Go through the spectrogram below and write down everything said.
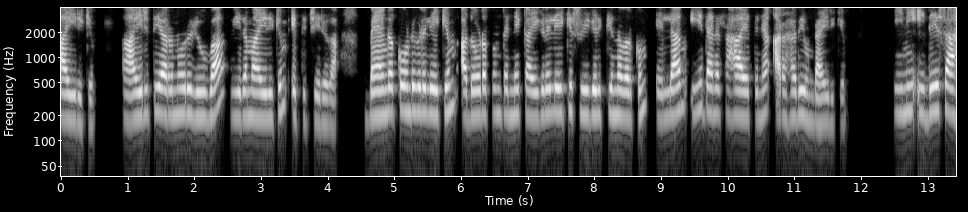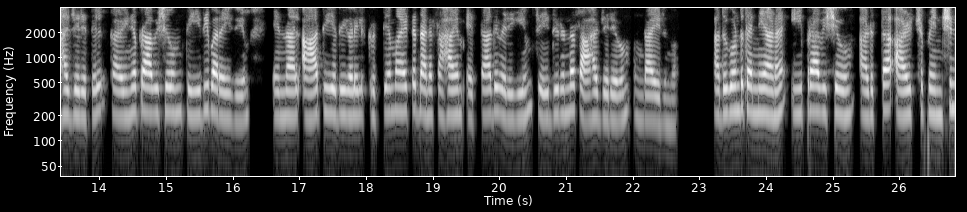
ആയിരിക്കും. ആയിരത്തി അറുന്നൂറ് രൂപ വീതമായിരിക്കും എത്തിച്ചേരുക. ബാങ്ക് അക്കൗണ്ടുകളിലേക്കും അതോടൊപ്പം തന്നെ കൈകളിലേക്ക് സ്വീകരിക്കുന്നവർക്കും എല്ലാം ഈ ധനസഹായത്തിന് അർഹതയുണ്ടായിരിക്കും. ഇനി ഇതേ സാഹചര്യത്തിൽ കഴിഞ്ഞ പ്രാവശ്യവും തീയതി പറയുകയും എന്നാൽ ആ തീയതികളിൽ കൃത്യമായിട്ട് ധനസഹായം എത്താതെ വരികയും ചെയ്തിരുന്ന സാഹചര്യവും ഉണ്ടായിരുന്നു. അതുകൊണ്ട് തന്നെയാണ് ഈ പ്രാവശ്യവും അടുത്ത ആഴ്ച പെൻഷൻ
